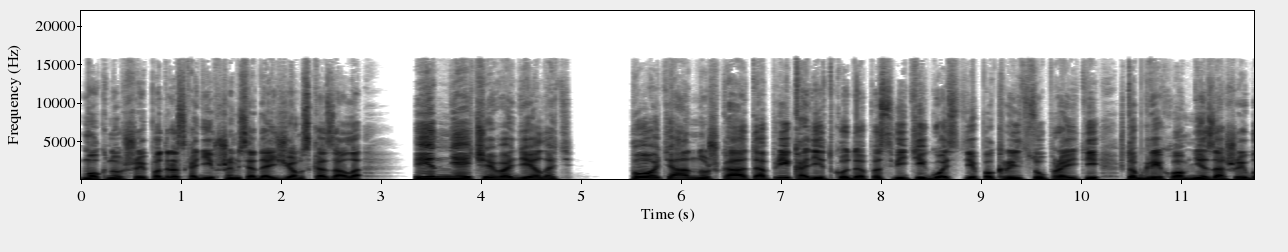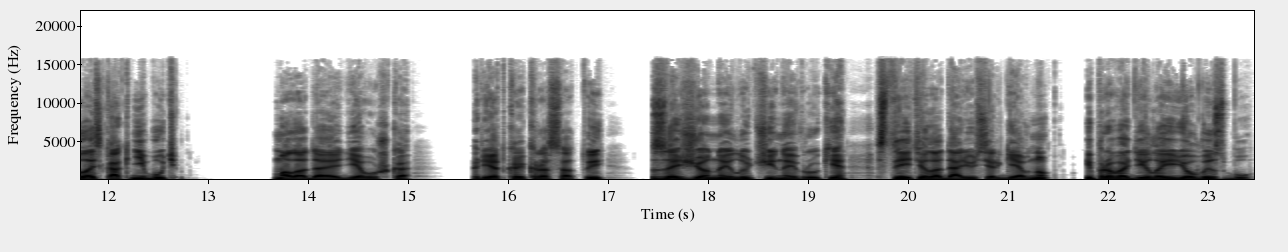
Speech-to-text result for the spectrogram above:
мокнувшей под расходившимся дождем, сказала, «Ин нечего делать. «Поть, Аннушка, отопри калитку, да посвети гости по крыльцу пройти, чтоб грехом не зашиблась как-нибудь». Молодая девушка редкой красоты, с зажженной лучиной в руке, встретила Дарью Сергеевну и проводила ее в избу.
